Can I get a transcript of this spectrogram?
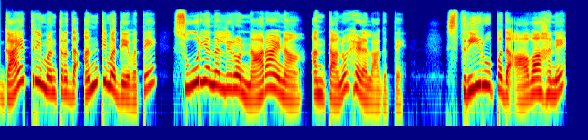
ಗಾಯತ್ರಿ ಮಂತ್ರದ ಅಂತಿಮ ದೇವತೆ ಸೂರ್ಯನಲ್ಲಿರೋ ನಾರಾಯಣ ಅಂತಾನೂ ಹೇಳಲಾಗುತ್ತೆ. ಸ್ತ್ರೀರೂಪದ ಆವಾಹನೆ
